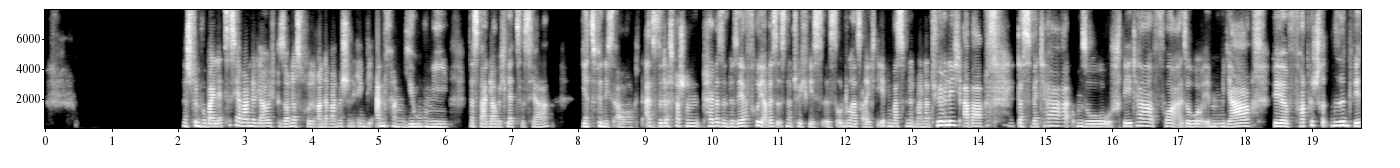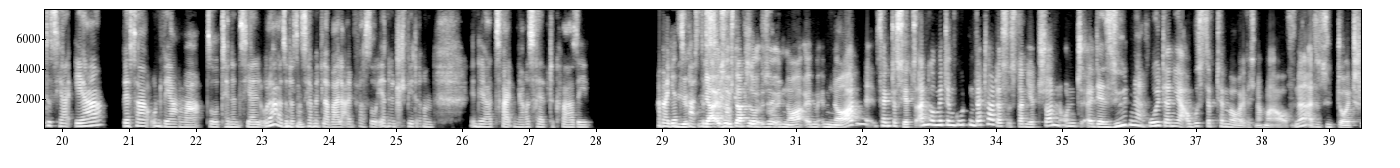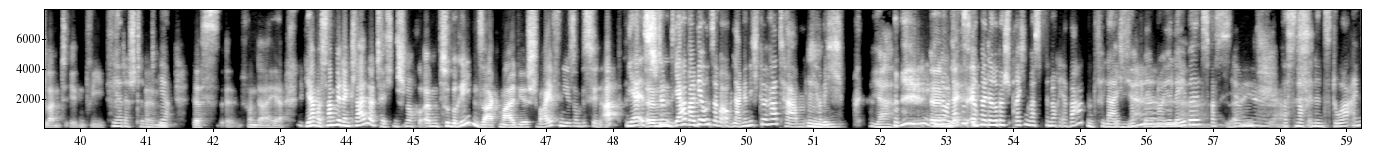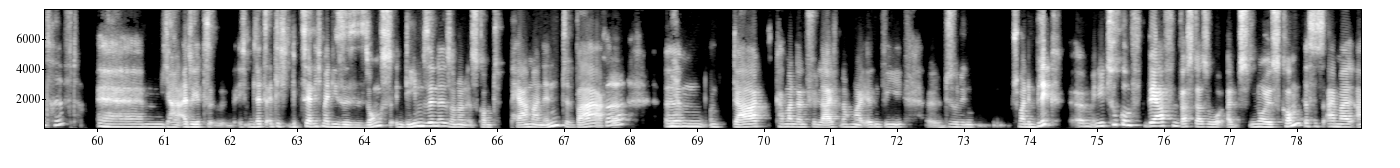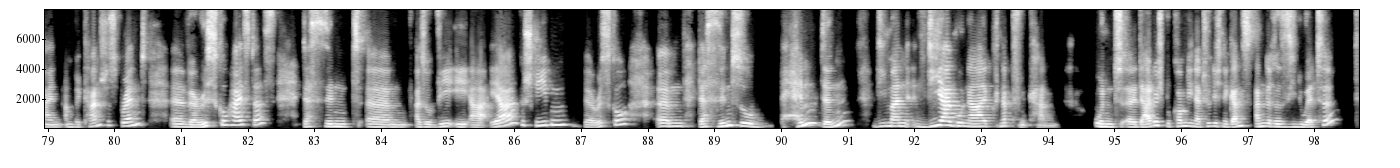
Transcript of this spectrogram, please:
Das stimmt, wobei letztes Jahr waren wir, glaube ich, besonders früh dran. Da waren wir schon irgendwie Anfang Juni. Das war, glaube ich, letztes Jahr. Jetzt finde ich es auch. Also das war schon, teilweise sind wir sehr früh, aber es ist natürlich, wie es ist. Und du hast recht, irgendwas findet man natürlich, aber das Wetter umso später vor, also im Jahr wir fortgeschritten sind, wird es ja eher besser und wärmer, so tendenziell, oder? Also das mhm. ist ja mittlerweile einfach so eher in den späteren, in der zweiten Jahreshälfte quasi. Aber jetzt passt es. Ja, also ich glaube, so, so im, Nor im, im, Norden fängt das jetzt an, so mit dem guten Wetter. Das ist dann jetzt schon. Und äh, der Süden holt dann ja August, September häufig nochmal auf, ne? Also Süddeutschland irgendwie. Ja, das stimmt, ähm, ja. Das äh, von daher. Ja, was haben wir denn kleidertechnisch noch ähm, zu bereden, sag mal? Wir schweifen hier so ein bisschen ab. Ja, es ähm, stimmt. Ja, weil wir uns aber auch lange nicht gehört haben. Ich, hab mhm. ich ja. genau, ähm, lass uns noch mal darüber sprechen, was wir noch erwarten. Vielleicht ja, noch neue Labels, was, ja, ähm, ja, was noch in den Store eintrifft. Ähm, ja, also jetzt ich, letztendlich gibt's ja nicht mehr diese Saisons in dem Sinne, sondern es kommt permanent Ware. Ähm, und da kann man dann vielleicht noch mal irgendwie äh, so den schon mal den Blick ähm, in die Zukunft werfen, was da so als Neues kommt. Das ist einmal ein amerikanisches Brand, äh, Verisco heißt das. Das sind ähm, also W-E-A-R geschrieben, Verisco. Ähm, das sind so Hemden, die man diagonal knöpfen kann. Und äh, dadurch bekommen die natürlich eine ganz andere Silhouette.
